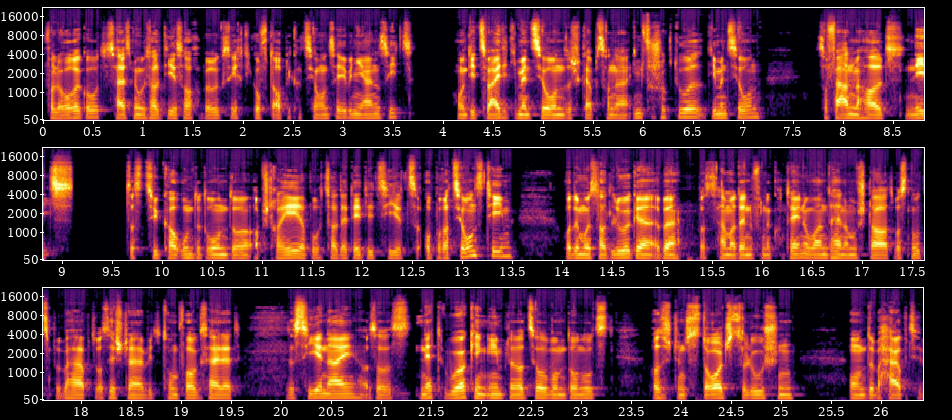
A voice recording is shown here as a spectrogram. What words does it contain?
verloren geht. Das heißt, man muss halt diese Sachen berücksichtigen auf der Applikationsebene einerseits. Und die zweite Dimension, das ist, glaube ich, so eine Infrastrukturdimension. Sofern man halt nicht das Zeug kann unter drunter abstrahieren, braucht es halt ein dediziertes Operationsteam. Oder muss halt schauen, eben, was haben wir denn von der Containerwand am Start, was nutzt man überhaupt, was ist denn, wie der Tom vorher gesagt hat, das CNI, also das Networking-Implementation, die man da nutzt, was ist denn Storage Solution? Und überhaupt,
